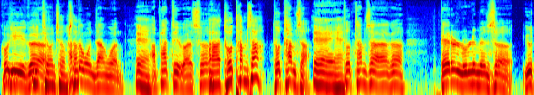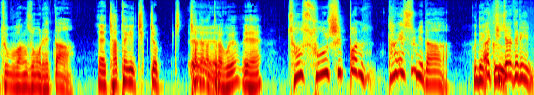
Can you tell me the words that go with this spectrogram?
거기가 한동훈 장관 예. 아파트에 와서 아더 탐사? 더 탐사. 예, 예. 더 탐사가 배를 누르면서 유튜브 방송을 했다. 예, 자택에 직접 찾아갔더라고요. 예. 예. 저 수십 번 당했습니다. 근데 아, 그 기자들이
